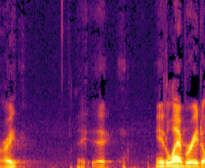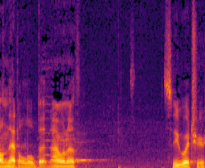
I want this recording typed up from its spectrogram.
All right. You elaborate on that a little bit. I want to see what you're.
